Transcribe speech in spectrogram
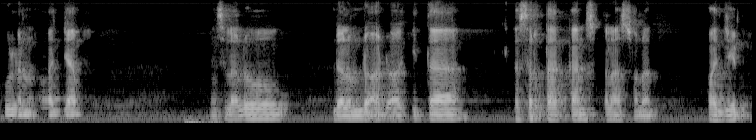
bulan Rajab yang selalu dalam doa-doa kita kita sertakan setelah sholat wajib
